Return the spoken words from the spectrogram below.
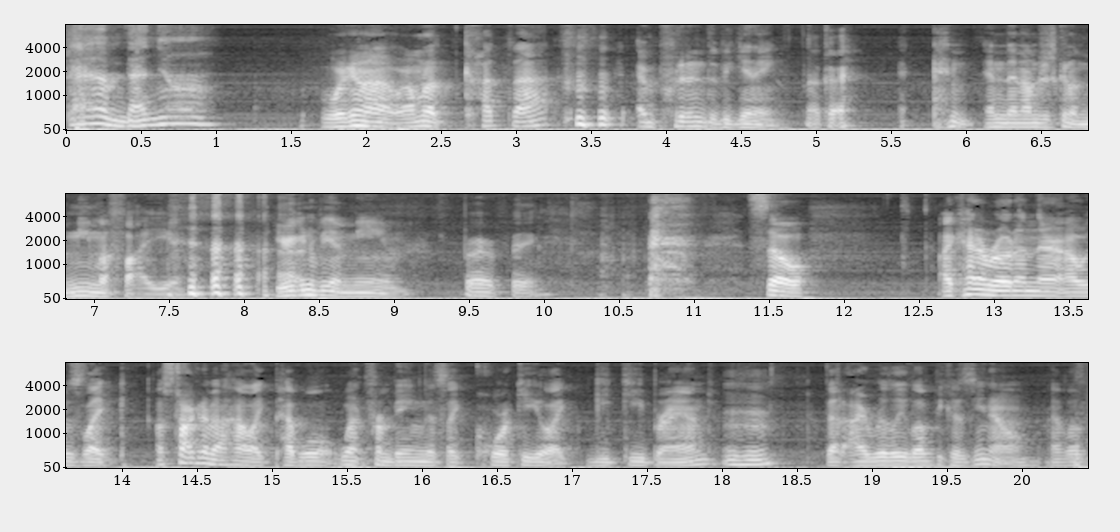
Damn Daniel. we're gonna. I'm gonna cut that and put it in the beginning, Okay. and and then I'm just gonna memify you. You're gonna be a meme. Perfect. So I kind of wrote in there. I was like, I was talking about how like Pebble went from being this like quirky, like geeky brand Mm-hmm. That I really love because you know I love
